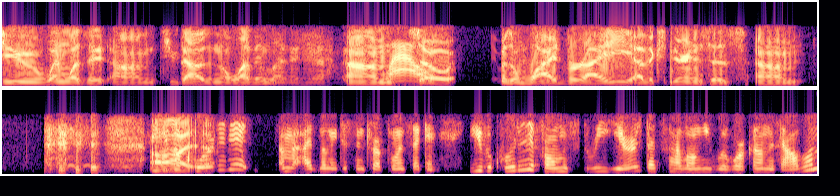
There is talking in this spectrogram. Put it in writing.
to when was it? Um 2011. 11, yeah. Um Wow. so it was a wide variety of experiences. Um You uh, recorded it. Um, I, let me just interrupt one second. You recorded it for almost three years. That's how long you were working on this album.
